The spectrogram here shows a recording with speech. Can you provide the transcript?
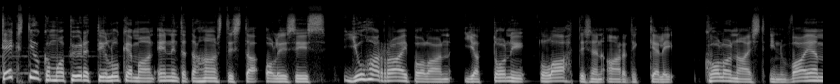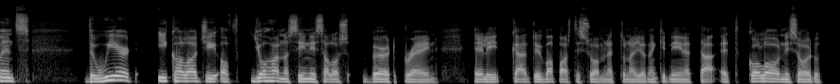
Teksti, joka mua pyydettiin lukemaan ennen tätä haastista, oli siis Juha Raipolan ja Toni Lahtisen artikkeli Colonized Environments – The Weird Ecology of Johanna Sinisalos Bird Brain, eli kääntyy vapaasti suomennettuna jotenkin niin, että, että kolonisoidut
